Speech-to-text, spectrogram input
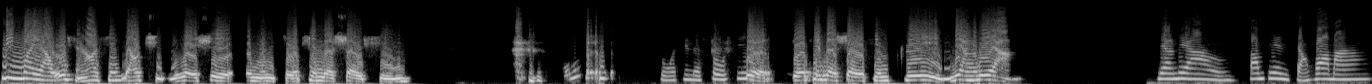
另外呀，我想要先邀请一位是我们昨天的寿星。昨天的寿星？对，昨天的寿星知影亮亮。亮亮，方便讲话吗？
